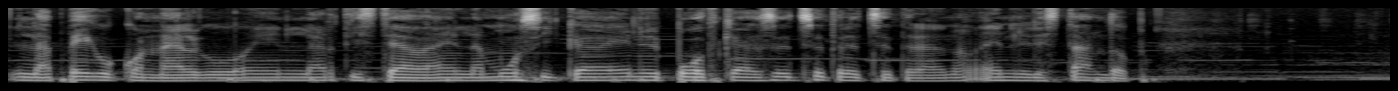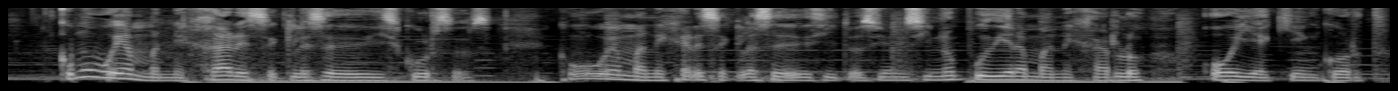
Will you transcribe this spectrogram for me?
la pego con algo en la artisteada, en la música, en el podcast, etcétera, etcétera, ¿no? en el stand-up ¿Cómo voy a manejar esa clase de discursos? ¿Cómo voy a manejar esa clase de situaciones si no pudiera manejarlo hoy aquí en corto?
